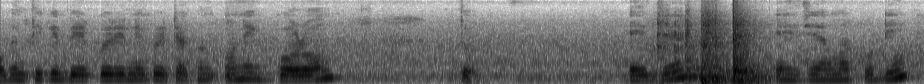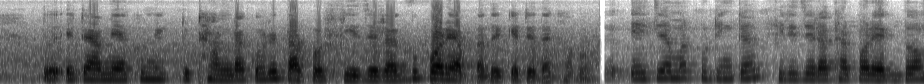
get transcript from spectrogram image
ওভেন থেকে বের করে নেব, এটা এখন অনেক গরম। তো এই যে এই যে আমার পুডিং তো এটা আমি এখন একটু ঠান্ডা করে তারপর ফ্রিজে রাখব, পরে আপনাদের কেটে দেখাবো। এই যে আমার পুডিংটা ফ্রিজে রাখার পর একদম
